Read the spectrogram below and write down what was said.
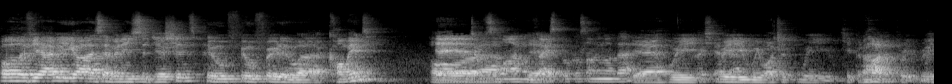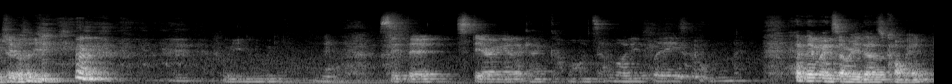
Well, if you have, you guys have any suggestions, feel feel free to uh, comment. yeah, yeah, drop us a uh, line on yeah. Facebook or something like that. Yeah, we Appreciate we, that. we watch it. We keep an eye on it pretty regularly. Sit there staring at it, going, "Come on, somebody, please." Come on. and then when somebody does comment,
